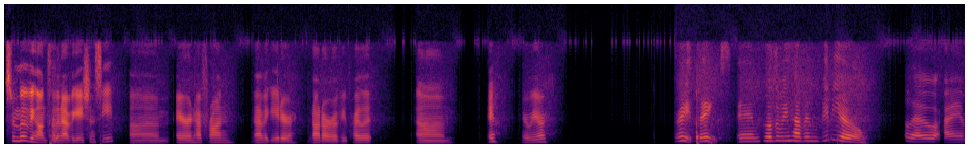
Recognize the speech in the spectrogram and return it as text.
So moving on to the navigation seat, um, Aaron Heffron, navigator, not ROV pilot. Um, yeah, here we are. Great, thanks. And who do we have in video? Hello, I am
